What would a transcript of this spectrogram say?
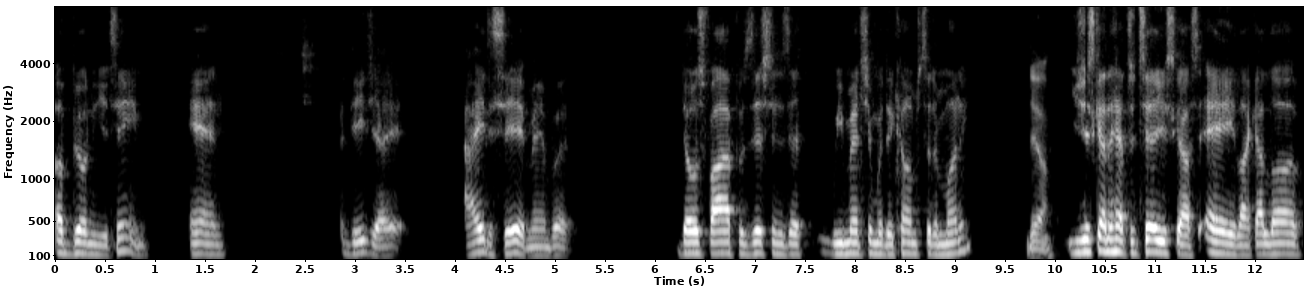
of building your team. And DJ, I hate to say it, man, but those five positions that we mentioned when it comes to the money, Yeah. you just kind of have to tell your scouts, hey, like I love,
